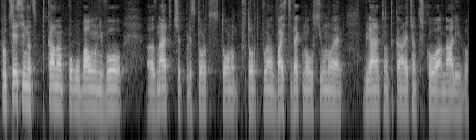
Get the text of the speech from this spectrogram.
процеси на, така, на по-глобално ниво. Знаете, че през втората, втората половина на 20 век много силно е влиянието на така наречената школа Анали в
